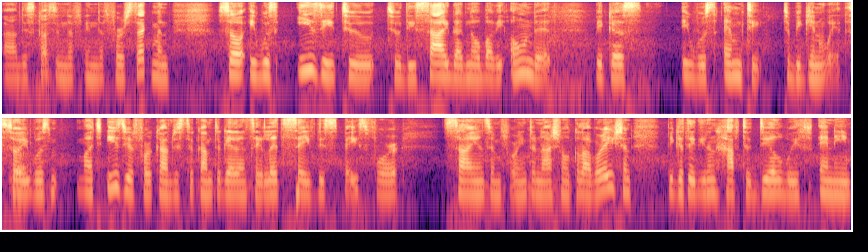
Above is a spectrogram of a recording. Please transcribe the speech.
uh, discussed in the in the first segment. So it was easy to to decide that nobody owned it because it was empty to begin with. So Yeah. it was m- much easier for countries to come together and say, let's save this space for science and for international collaboration because they didn't have to deal with any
